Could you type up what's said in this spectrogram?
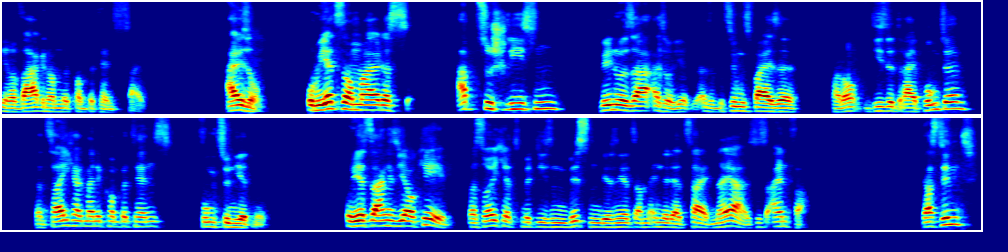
ihre wahrgenommene Kompetenz zeigen. Also, um jetzt nochmal das abzuschließen, will nur sagen, also, also beziehungsweise, pardon, diese drei Punkte, dann zeige ich halt meine Kompetenz, funktioniert nicht. Und jetzt sagen Sie, okay, was soll ich jetzt mit diesem Wissen? Wir sind jetzt am Ende der Zeit. Naja, es ist einfach. Das sind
